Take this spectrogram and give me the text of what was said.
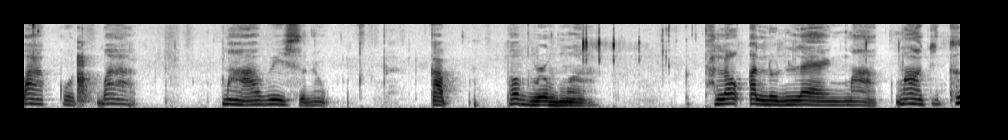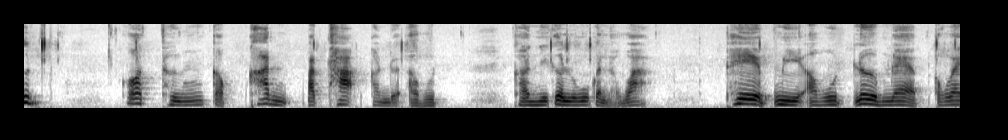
ปรากฏว่ามหาวิษณุกับพระบรมมาทะเลาะกันรุนแรงมากมากขึ้น ก็ถึงกับขั้นปะทะกันด้วยอาวุธ คราวนี้ก็รู้กันแล้วว่า เทพมีอาวุธเริ่มแรกเอาไว้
